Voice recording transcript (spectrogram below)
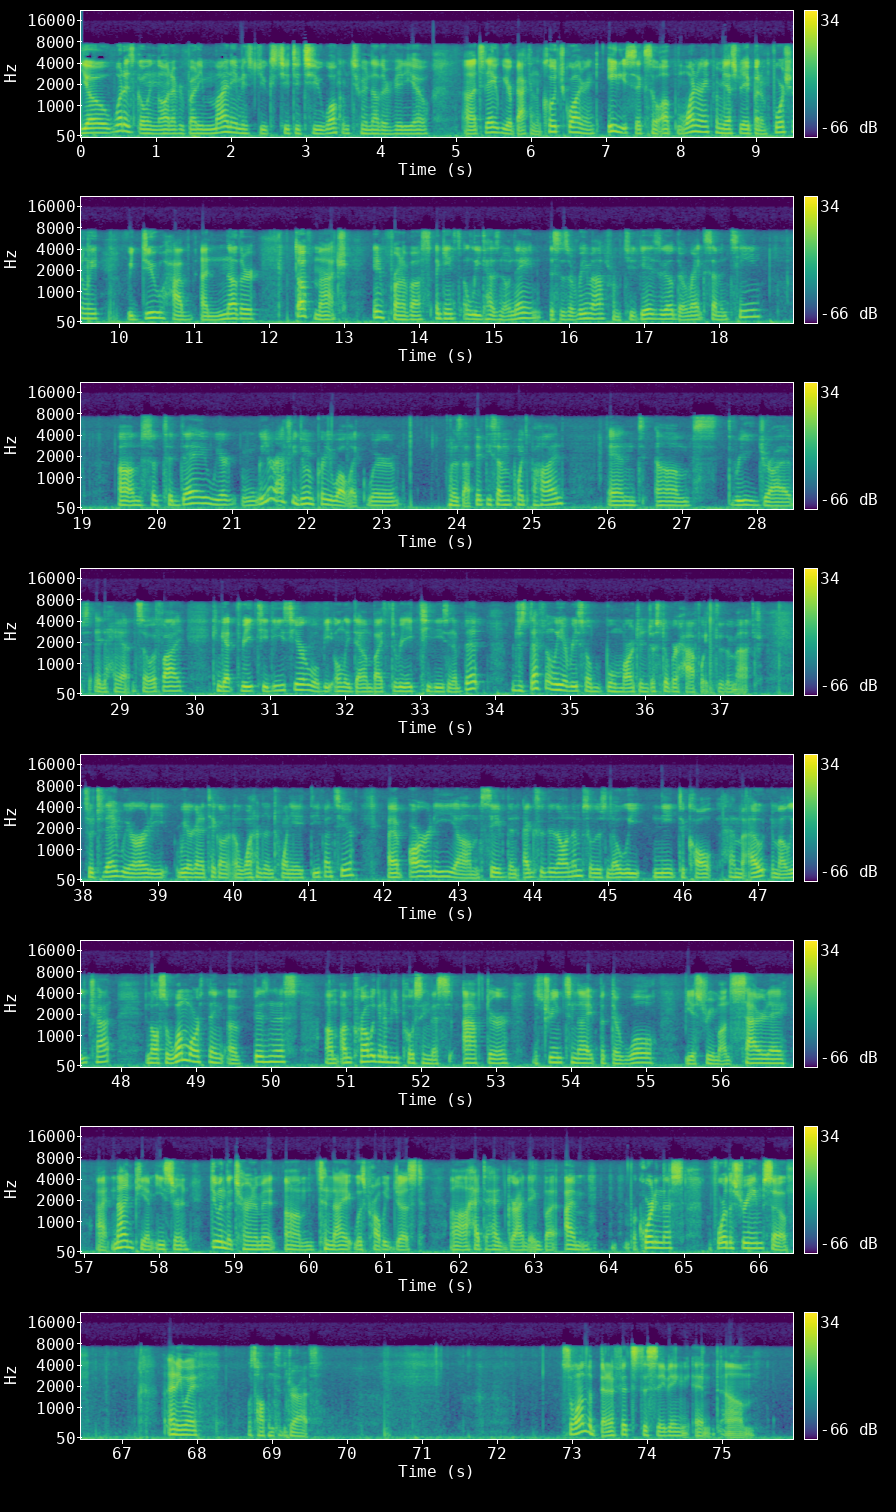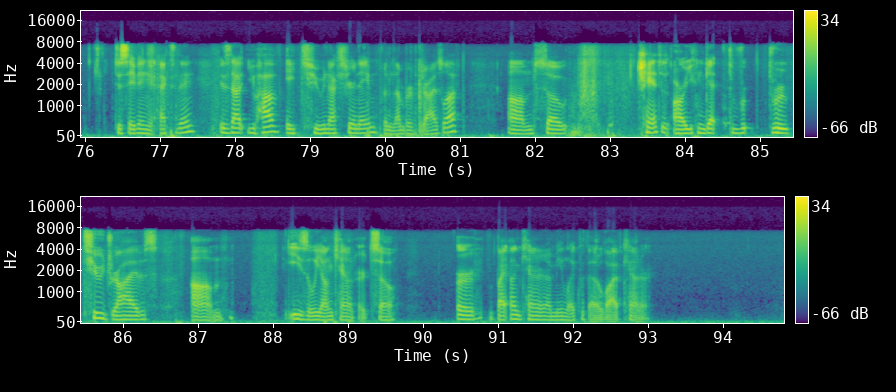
Yo, what is going on everybody? My name is Jukes222. Welcome to another video. Uh, today we are back in the coach squad, rank 86, so up one rank from yesterday, but unfortunately we do have another tough match in front of us against a league has no name. This is a rematch from two days ago. They're ranked 17. Um, so today we are we are actually doing pretty well. Like we're what is that 57 points behind, and um, three drives in hand. So if I can get three TDs here, we'll be only down by three TDs in a bit, which is definitely a reasonable margin just over halfway through the match. So today we are already we are going to take on a 128 defense here. I have already um, saved and exited on him, so there's no need to call him out in my league chat. And also one more thing of business. Um, I'm probably going to be posting this after the stream tonight, but there will be a stream on Saturday at 9 p.m. Eastern doing the tournament. Um, tonight was probably just head to head grinding, but I'm recording this before the stream, so anyway, let's hop into the drives. So one of the benefits to saving and um, to saving and exiting is that you have a two next to your name for the number of drives left. Um, so chances are you can get through through two drives um, easily uncountered. So, or by uncountered, I mean like without a live counter.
